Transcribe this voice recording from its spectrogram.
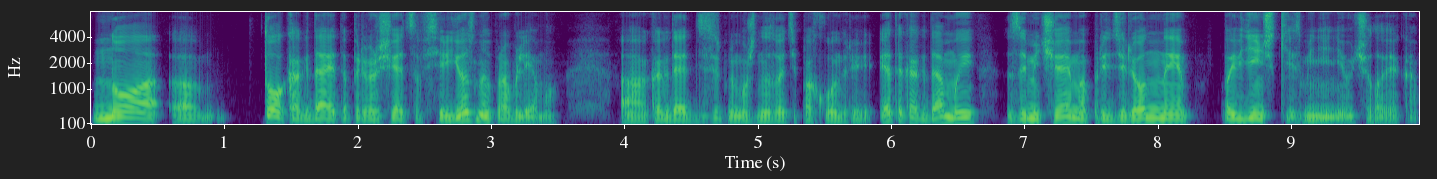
Но э, то, когда это превращается в серьезную проблему, э, когда это действительно можно назвать ипохондрией, это когда мы замечаем определенные поведенческие изменения у человека.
